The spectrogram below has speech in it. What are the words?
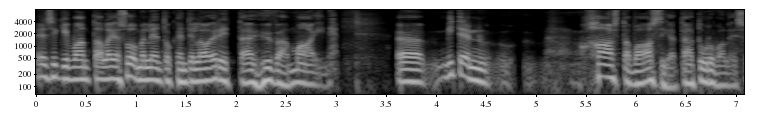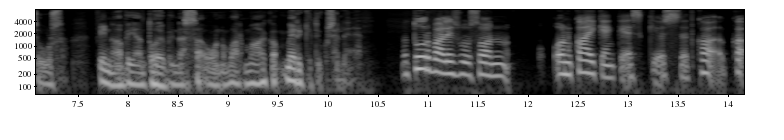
Helsinki-Vantaalla ja Suomen lentokentillä on erittäin hyvä maine. Miten haastava asia tämä turvallisuus Finavian toiminnassa on varmaan aika merkityksellinen? No, turvallisuus on on kaiken keskiössä. Että ka- ka-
